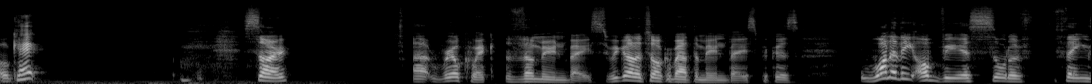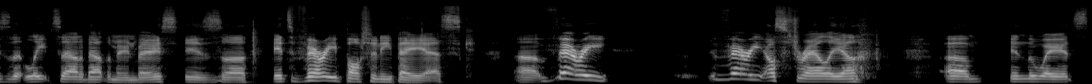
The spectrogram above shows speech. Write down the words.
Okay. So, uh, real quick, the moon base. We got to talk about the moon base because one of the obvious sort of things that leaps out about the moon base is uh, it's very Botany Bay esque, uh, very, very Australia, um, in the way it's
